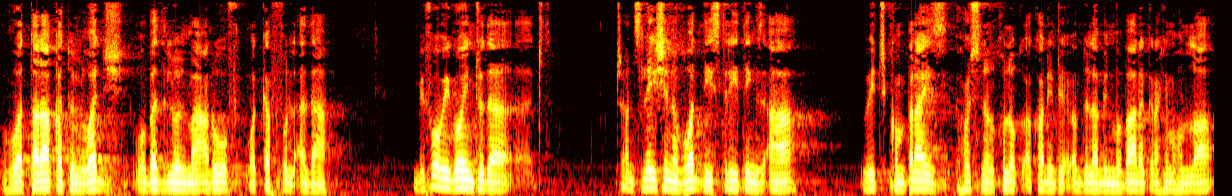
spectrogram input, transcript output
هو طلاقة الوجه وبذل المعروف وكف الأذى. Before we go into the translation of what these three things are, which comprise Husn al-Khuluq according to Abdullah bin Mubarak rahimahullah.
